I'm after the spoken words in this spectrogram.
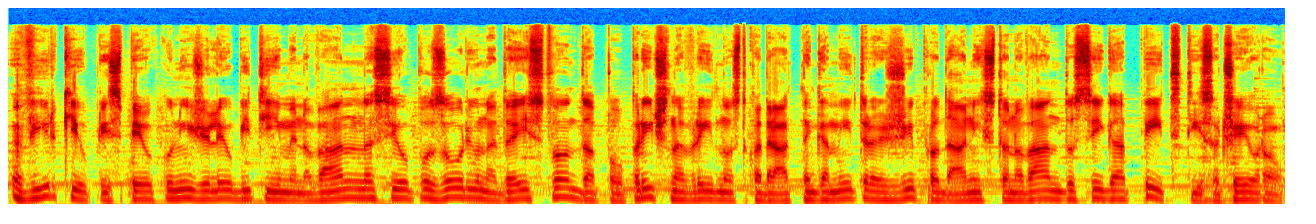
Vir, ki v prispevku ni želel biti imenovan, nas je opozoril na dejstvo, da povprečna vrednost kvadratnega metra že prodanih stanovanj dosega 5000 evrov.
